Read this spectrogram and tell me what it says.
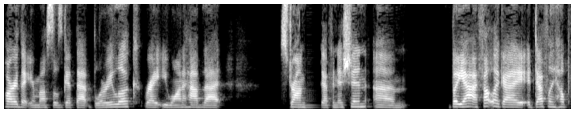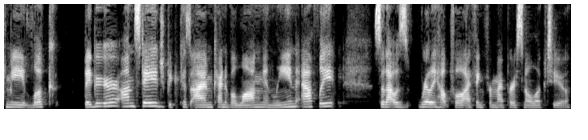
hard that your muscles get that blurry look, right? You want to have that strong definition. Um, but yeah, I felt like I it definitely helped me look bigger on stage because I'm kind of a long and lean athlete. So that was really helpful, I think, for my personal look too.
